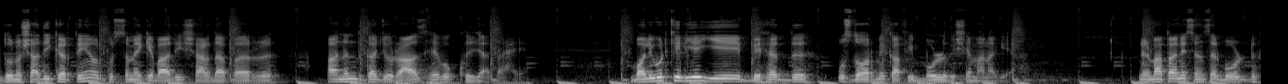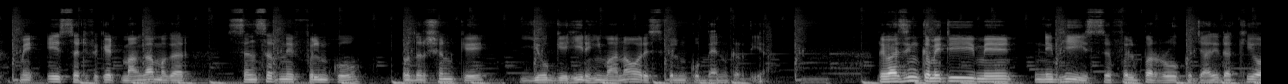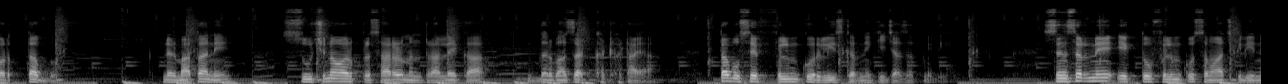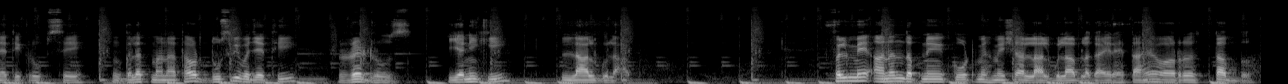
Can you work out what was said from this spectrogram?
दोनों शादी करते हैं और कुछ समय के बाद ही शारदा पर आनंद का जो राज है, वो खुल जाता है। बॉलीवुड के लिए ये बेहद उस दौर में काफ़ी बोल्ड विषय माना गया। निर्माता ने सेंसर बोर्ड में एज सर्टिफिकेट मांगा, मगर सेंसर ने फ़िल्म को प्रदर्शन के योग्य ही नहीं माना और इस फ़िल्म को बैन कर दिया। रिवाइजिंग कमेटी में ने भी इस फ़िल्म पर रोक जारी रखी और तब निर्माता ने सूचना और प्रसारण मंत्रालय का दरवाज़ा खटखटाया। तब उसे फ़िल्म को रिलीज़ करने की इजाज़त मिली। सेंसर ने एक तो फ़िल्म को समाज के लिए नैतिक रूप से गलत माना था और दूसरी वजह थी रेड रोज, यानी कि लाल गुलाब। फ़िल्म में आनंद अपने कोट में हमेशा लाल गुलाब लगाए रहता है और तब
